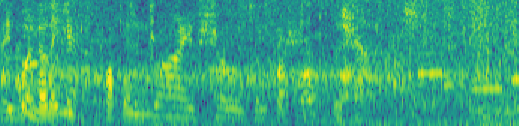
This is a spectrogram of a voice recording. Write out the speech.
They work know they eat fucking- to drive shoals of fish into the shallows.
